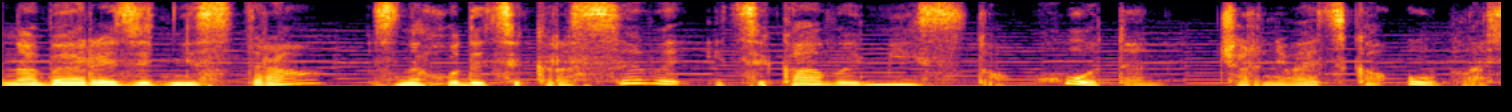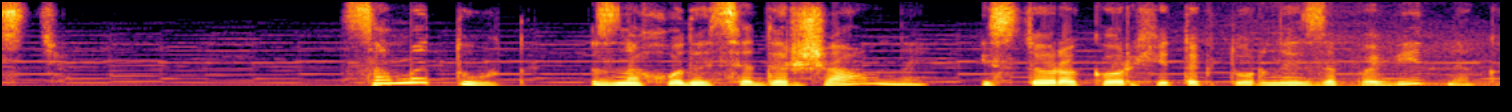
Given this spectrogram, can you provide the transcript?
На березі Дністра знаходиться красиве і цікаве місто Хотин, Чернівецька область. Саме тут знаходиться державний історико-архітектурний заповідник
